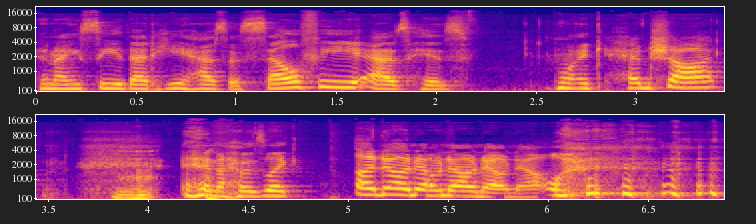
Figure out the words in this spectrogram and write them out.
and I see that he has a selfie as his like headshot, and I was like, oh no no no no no.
